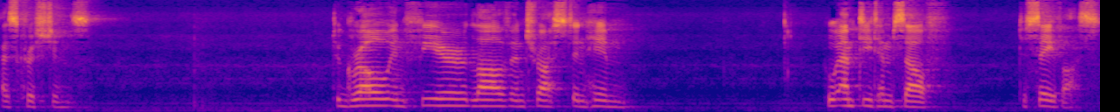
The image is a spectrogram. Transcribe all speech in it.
as Christians. To grow in fear, love, and trust in Him who emptied Himself to save us.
